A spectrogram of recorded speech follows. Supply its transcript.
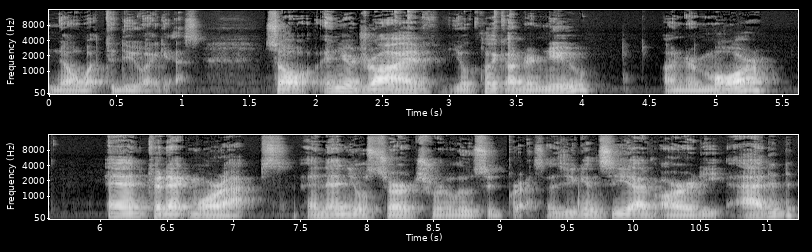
know what to do I guess. So in your drive you'll click under new under more and connect more apps and then you'll search for Lucid Press. As you can see I've already added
